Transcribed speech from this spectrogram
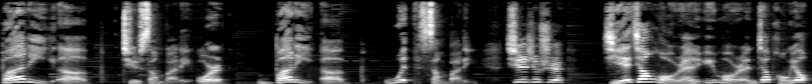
buddy up to somebody or buddy up with somebody，其实就是结交某人与某人交朋友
